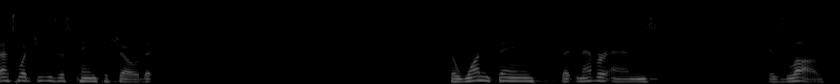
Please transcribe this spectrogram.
that's what Jesus came to show that the one thing that never ends is love.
